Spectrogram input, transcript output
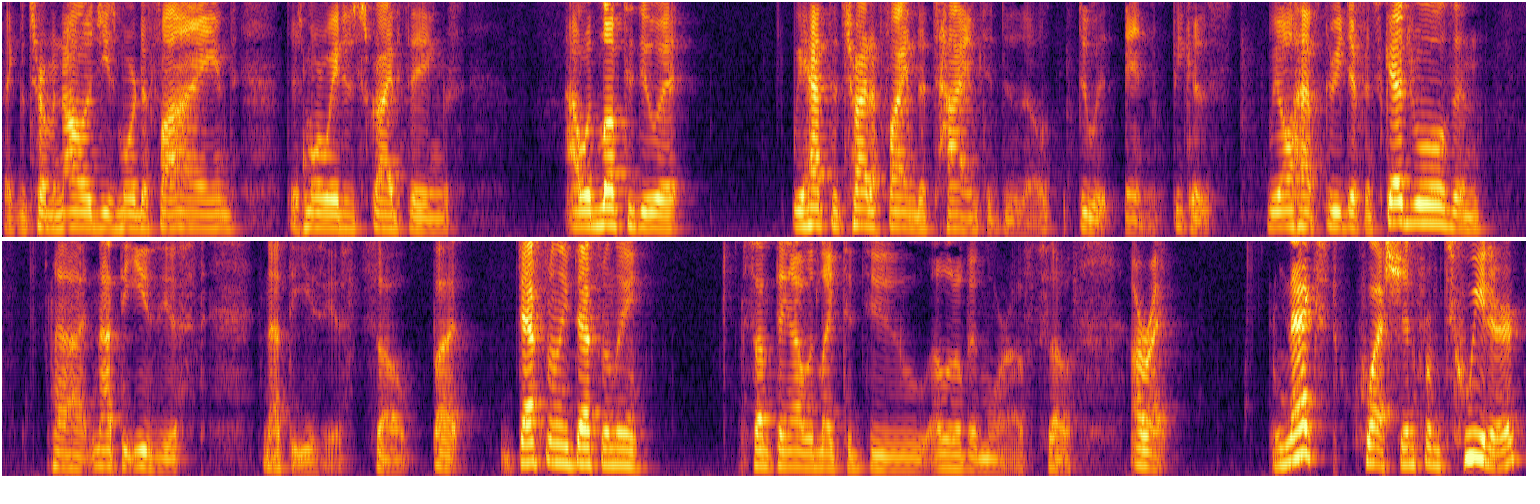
Like the terminology is more defined. There's more way to describe things. I would love to do it. We have to try to find the time to do though, do it in because we all have three different schedules and uh, not the easiest, not the easiest. So, but definitely, definitely something I would like to do a little bit more of. So, all right. Next question from Twitter:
